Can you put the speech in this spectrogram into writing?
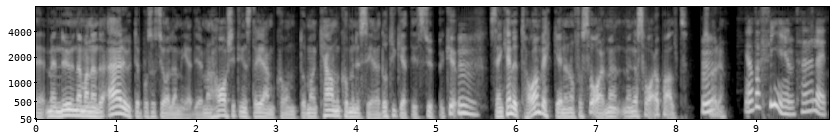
Eh, men nu när man ändå är ute på sociala medier, man har sitt Instagramkonto, man kan kommunicera, då tycker jag att det är superkul. Mm. Sen kan det ta en vecka innan de får svar, men, men jag svarar på allt. Så mm. är det. Ja, vad fint. Härligt.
